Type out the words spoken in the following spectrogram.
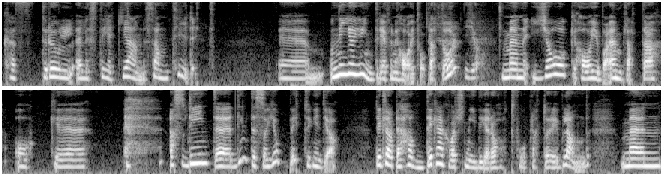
kastrull eller stekjärn samtidigt? Eh, och ni gör ju inte det för ni har ju två plattor. Ja. Men jag har ju bara en platta och eh, alltså det är, inte, det är inte så jobbigt tycker inte jag. Det är klart det hade kanske varit smidigare att ha två plattor ibland. Men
